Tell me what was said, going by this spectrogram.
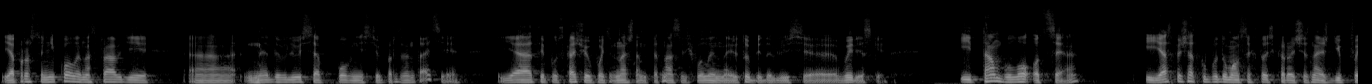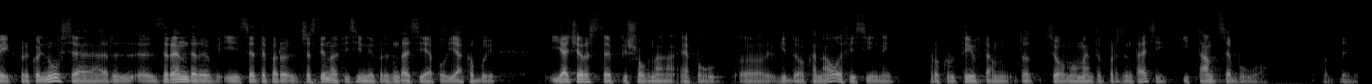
Я просто ніколи насправді е, не дивлюся повністю презентації. Я, типу, скачую потім знаєш, там 15 хвилин на Ютубі, дивлюсь е, вирізки. І там було оце. І я спочатку подумав, це хтось, коротше, знаєш, діпфейк прикольнувся, зрендерив, і це тепер частина офіційної презентації Apple, якоби. Я через це пішов на Apple е, відеоканал офіційний, прокрутив там до цього моменту презентації, і там це було. От диви.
